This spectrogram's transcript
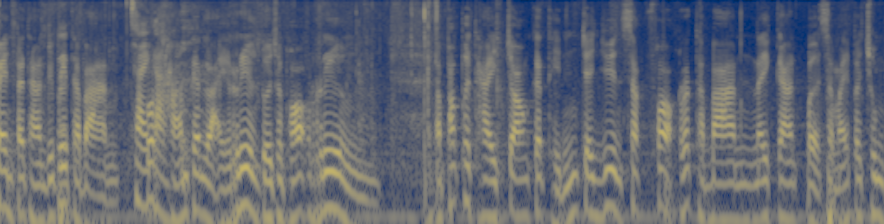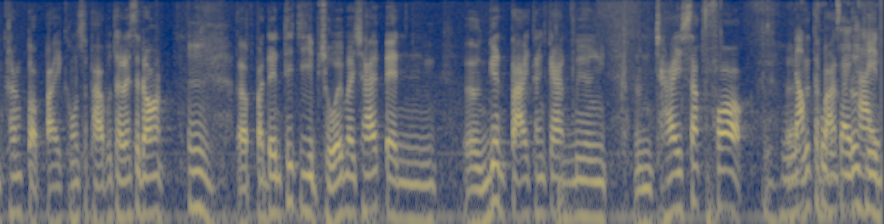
เป็นประธานวิปรัฐบาลใช่ค่ะก็ถามกันหลายเรื่องโดยเฉพาะเรื่อง พรรคเพื่อไทยจองกระถินจะยื่นซักฟอกรัฐบาลในการเปิดสมัยประชุมครั้งต่อไปของสภาผู้แทนราษฎรอืมเอ่อประเด็นที่จะหยิบฉวยมาใช้เป็นเอ่อเงื่อนตายทางการเมืองใช้ซักฟอกเอ่อน็อกรัฐบาลภูมิใจอนุไทยทิน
